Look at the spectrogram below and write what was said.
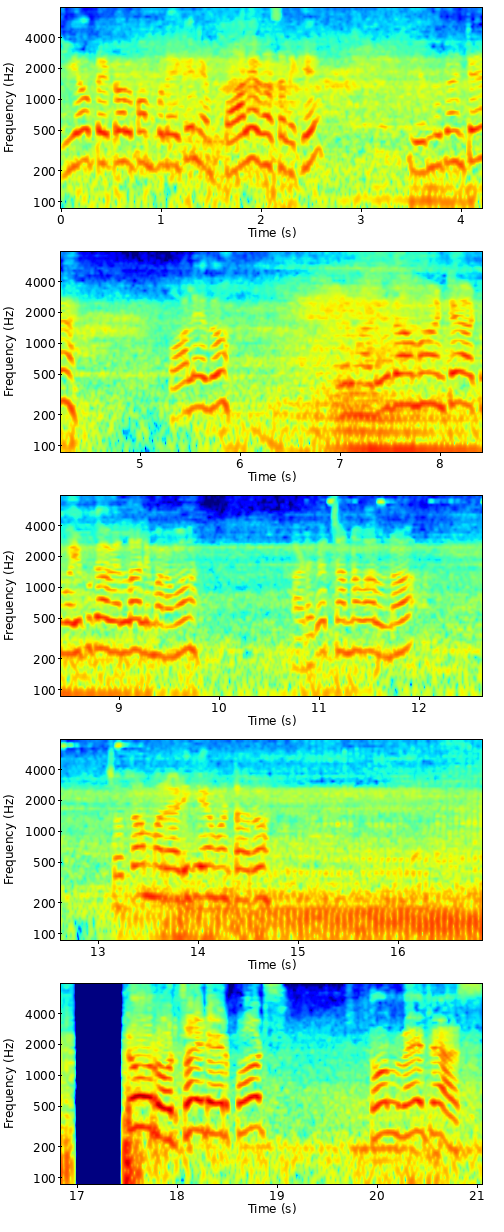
జియో పెట్రోల్ పంపులోకి నేను పోలేదు అసలుకి. ఎందుకంటే పోలేదు. వీళ్ళని అడుగుదామా అంటే అటువైపుగా వెళ్ళాలి మనము. అడగచ్చు అన్న వాళ్ళను. చూద్దాం మరి అడిగి ఏమంటారు. Road side airports toll wages.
